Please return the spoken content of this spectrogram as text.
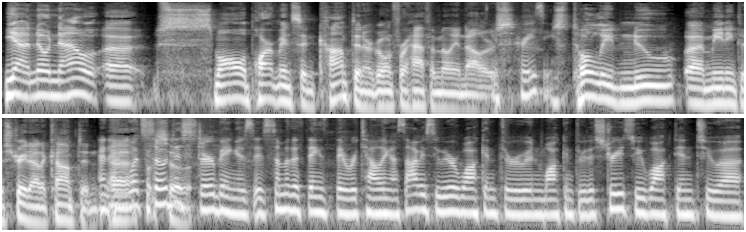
Yeah, no, now uh, small apartments in Compton are going for half a million dollars. It's crazy. It's totally new uh, meaning to straight out of Compton. And, and uh, what's so, so, disturbing is, is some of the things they were telling us. Obviously, we were walking through and walking through the streets. We walked into a,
